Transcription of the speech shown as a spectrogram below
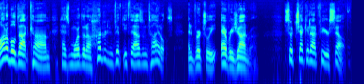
Audible.com has more than 150,000 titles and virtually every genre. So check it out for yourself.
